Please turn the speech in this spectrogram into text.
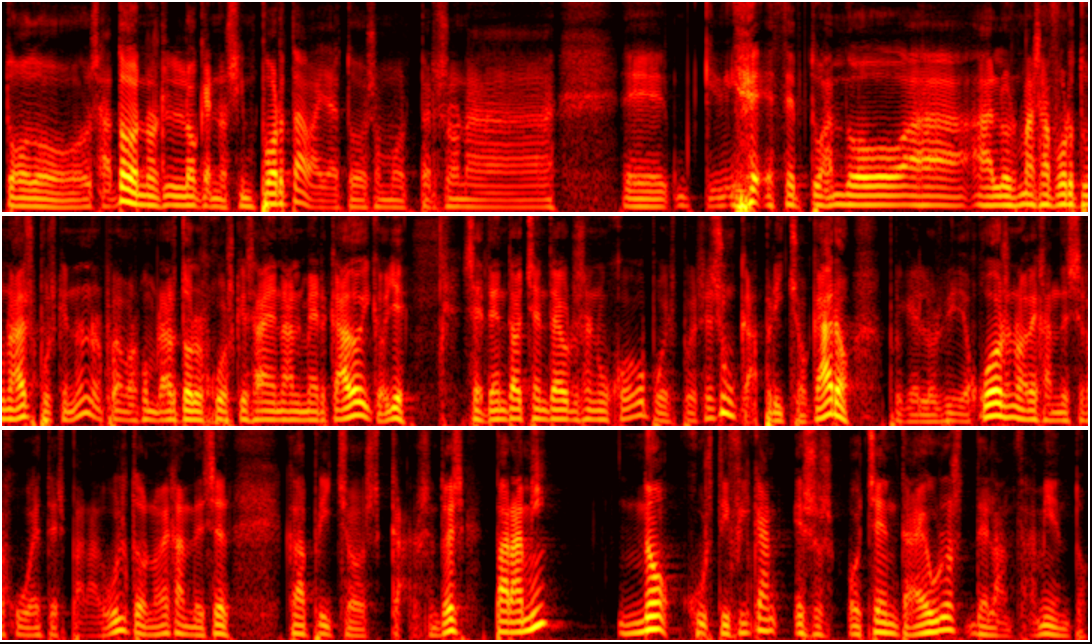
todos, a todos lo que nos importa, vaya, todos somos personas, eh, exceptuando a, los más afortunados, pues que no nos podemos comprar todos los juegos que salen al mercado y que, oye, 70, 80 euros en un juego, pues, pues es un capricho caro, porque los videojuegos no dejan de ser juguetes para adultos, no dejan de ser caprichos caros. Entonces, para mí, no justifican esos 80 euros de lanzamiento.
